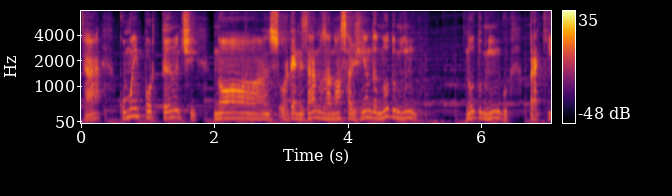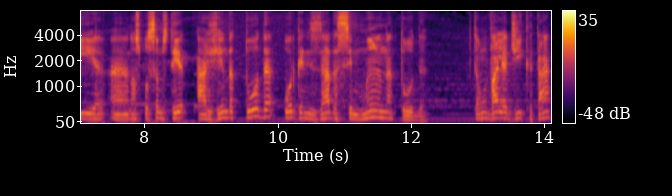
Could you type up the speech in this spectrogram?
tá? Como é importante nós organizarmos a nossa agenda no domingo, no domingo, para que uh, nós possamos ter a agenda toda organizada a semana toda. Então vale a dica, tá?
